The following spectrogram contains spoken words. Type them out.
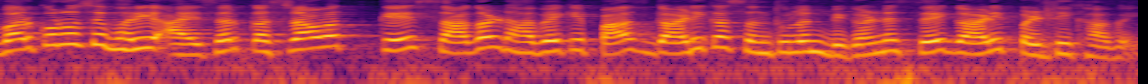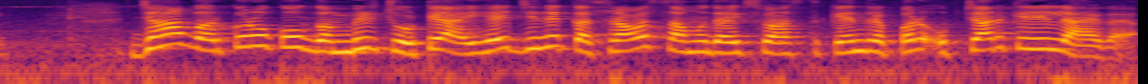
वर्करों से भरी आयसर कसरावत के सागर ढाबे के पास गाड़ी का संतुलन बिगड़ने से गाड़ी पलटी खा गई, जहाँ वर्करों को गंभीर चोटें आई है, जिन्हें कसरावत सामुदायिक स्वास्थ्य केंद्र पर उपचार के लिए लाया गया।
